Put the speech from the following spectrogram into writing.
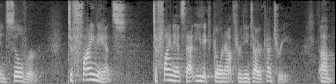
in silver to finance to finance that edict going out through the entire country. Um,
